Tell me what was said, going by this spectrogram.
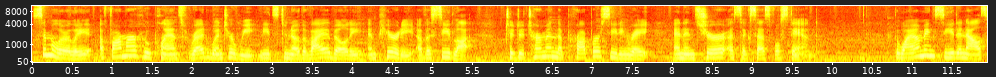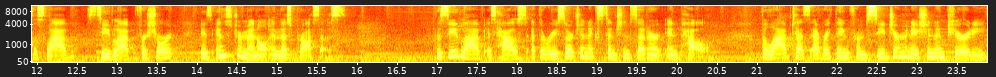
Similarly, a farmer who plants red winter wheat needs to know the viability and purity of a seed lot to determine the proper seeding rate and ensure a successful stand. The Wyoming Seed Analysis Lab, Seed Lab for short, is instrumental in this process. The Seed Lab is housed at the Research and Extension Center in Powell. The lab tests everything from seed germination and purity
